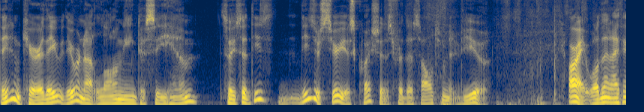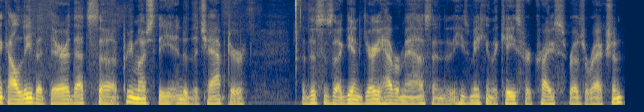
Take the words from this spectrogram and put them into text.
They didn't care. They, they were not longing to see him. So he said these, these are serious questions for this alternate view. All right, well, then I think I'll leave it there. That's uh, pretty much the end of the chapter. This is, again, Gary Habermas, and he's making the case for Christ's resurrection.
